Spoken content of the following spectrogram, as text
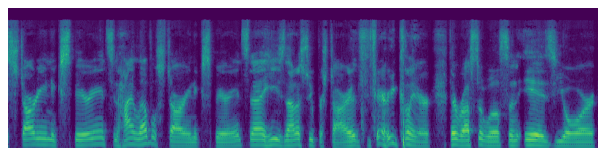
starting experience and high level starting experience. Now, he's not a superstar. It's very clear that Russell Wilson is your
